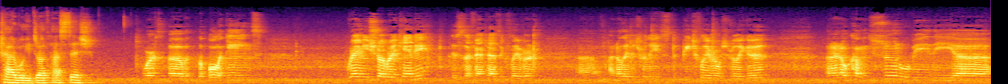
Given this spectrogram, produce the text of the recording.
کربوهیدرات هستش. Grammy Strawberry Candy. This is a fantastic flavor. Um, I know they just released the peach flavor, which is really good. And I know coming soon will be the uh,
